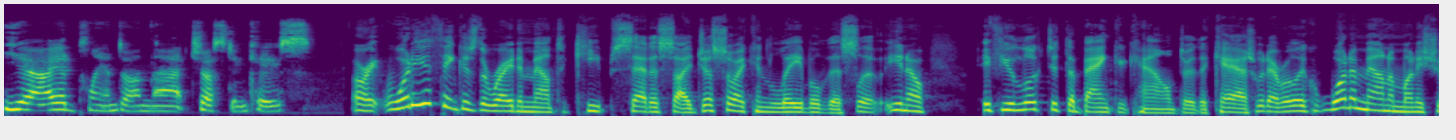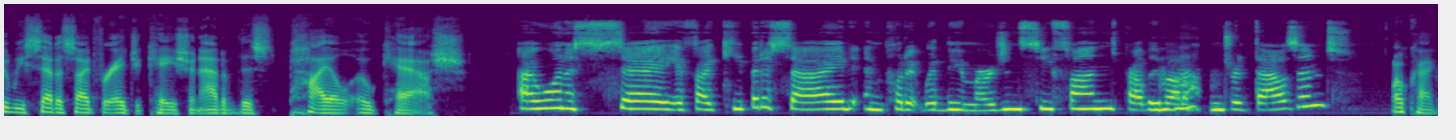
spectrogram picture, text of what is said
Yeah, I had planned on that just in case. All right. What do you think is the right amount to keep set aside just so I can label this? You know, if you looked at the bank account or the cash, whatever, like what amount of money should we set aside for education out of this pile of cash? I want to say if I keep it aside and put it with the emergency fund, probably about mm-hmm. a hundred thousand. Okay.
